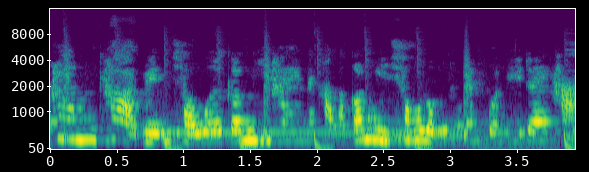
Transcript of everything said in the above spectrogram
ครันค่ะเรนชาวเวอร์ก็มีให้นะคะ แล้วก็มีช่องลมทางด้านบนให้ด้วยค่ะ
